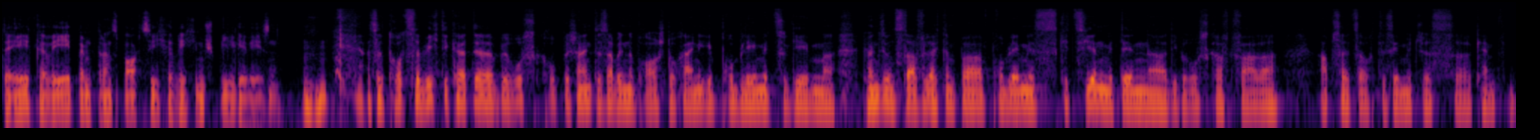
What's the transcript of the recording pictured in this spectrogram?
der LKW beim Transport sicherlich im Spiel gewesen. Mhm. Also trotz der Wichtigkeit der Berufsgruppe scheint es aber in der Branche doch einige Probleme zu geben. Äh, können Sie uns da vielleicht ein paar Probleme skizzieren, mit denen äh, die Berufskraftfahrer abseits auch des Images äh, kämpfen?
